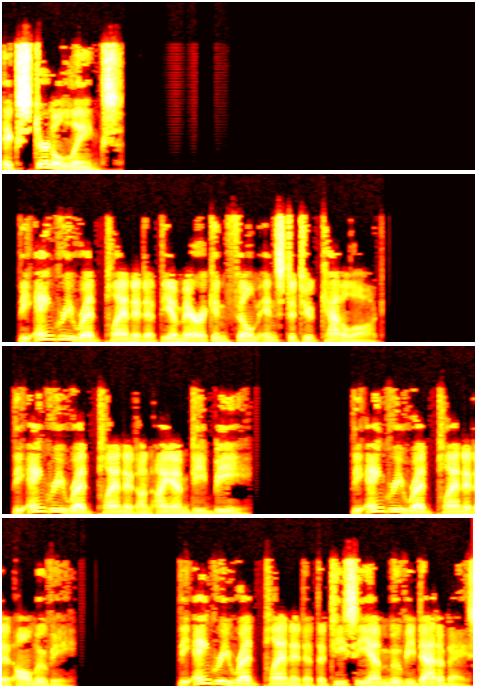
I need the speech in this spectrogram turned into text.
External links. The Angry Red Planet at the American Film Institute Catalog. The Angry Red Planet on IMDb the Angry Red Planet at AllMovie. The Angry Red Planet at the TCM Movie Database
